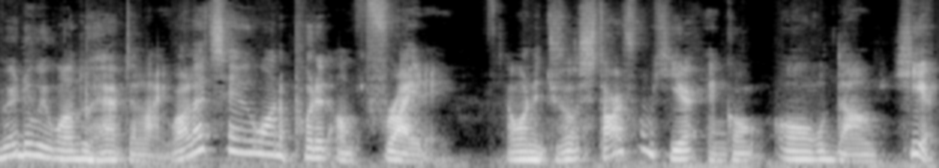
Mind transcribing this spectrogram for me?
where do we want to have the line? Well, let's say we want to put it on Friday. I want to draw, start from here and go all down here.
